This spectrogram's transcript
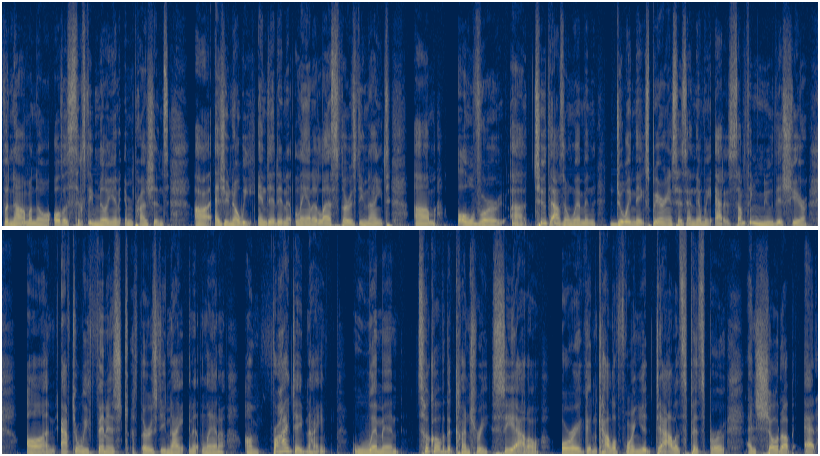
phenomenal. Over 60 million impressions. Uh, as you know, we ended in Atlanta last Thursday night. Um, over uh, 2,000 women doing the experiences, and then we added something new this year on after we finished Thursday night in Atlanta, on Friday night, women took over the country, Seattle, Oregon, California, Dallas, Pittsburgh, and showed up at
